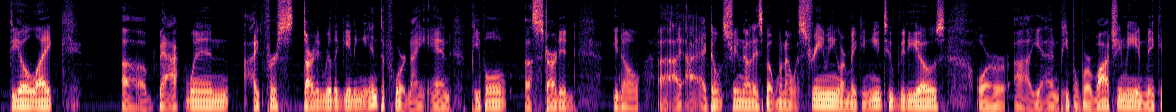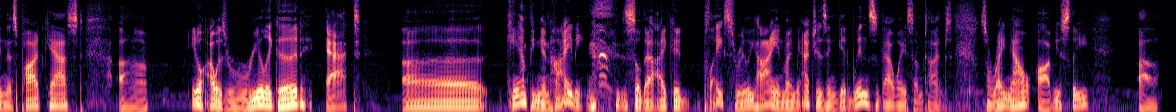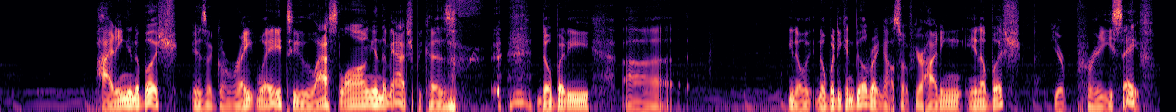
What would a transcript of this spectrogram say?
feel like uh, back when I first started really getting into Fortnite and people uh, started, you know, uh, I, I don't stream nowadays, but when I was streaming or making YouTube videos or, uh, yeah, and people were watching me and making this podcast, uh, you know, I was really good at uh, camping and hiding so that I could place really high in my matches and get wins that way sometimes. So, right now, obviously, uh, hiding in a bush is a great way to last long in the match because nobody uh you know nobody can build right now so if you're hiding in a bush you're pretty safe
